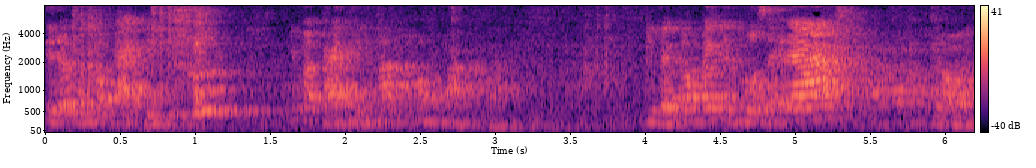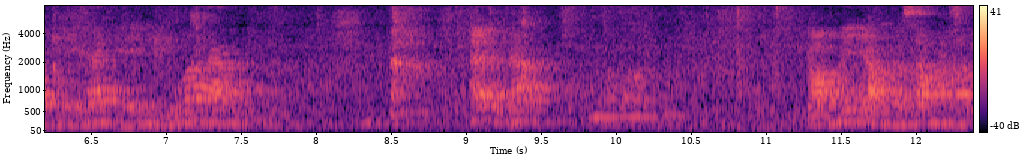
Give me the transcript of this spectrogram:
thì nó cũng có cải thiện. Nhưng mà cải thiện nó không hoàn toàn. Như vậy có mấy tình huống xảy ra? Rồi dễ ha dễ hiểu quá ha hết rồi đó còn mấy dòng là xong rồi.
